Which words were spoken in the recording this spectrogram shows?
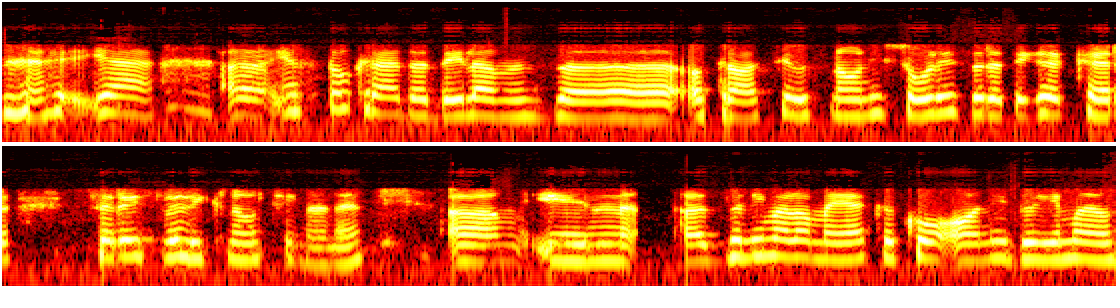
Ja, uh, jaz stokrat delam z uh, otroci v osnovni šoli, zaradi tega, ker se res veliko naučim. Um, in uh, zanimalo me je, kako oni dojemajo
